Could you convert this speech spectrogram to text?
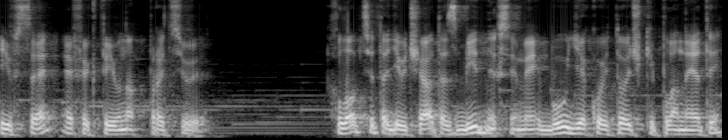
І все ефективно працює. Хлопці та дівчата з бідних сімей будь-якої точки планети,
